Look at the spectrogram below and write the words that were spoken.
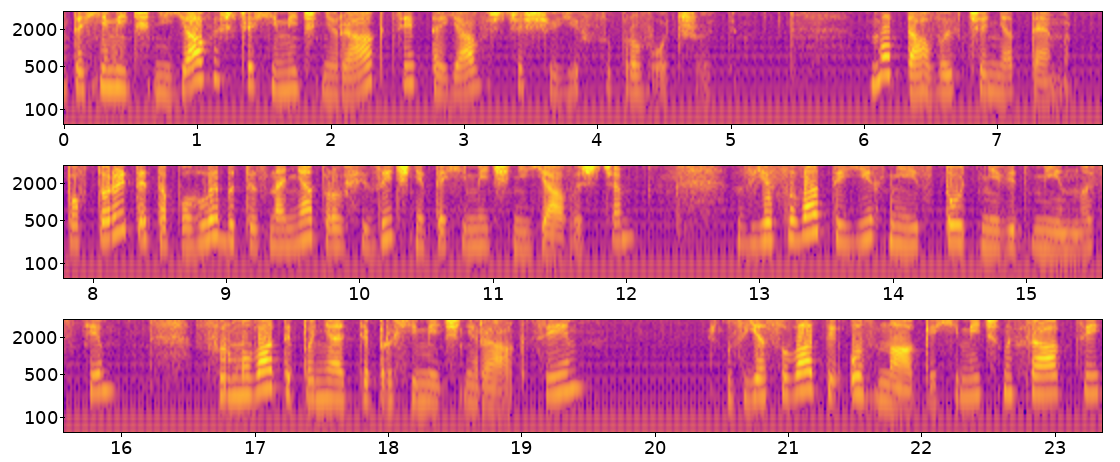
та хімічні явища, хімічні реакції та явища, що їх супроводжують. Мета вивчення теми повторити та поглибити знання про фізичні та хімічні явища, з'ясувати їхні істотні відмінності, сформувати поняття про хімічні реакції, з'ясувати ознаки хімічних реакцій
